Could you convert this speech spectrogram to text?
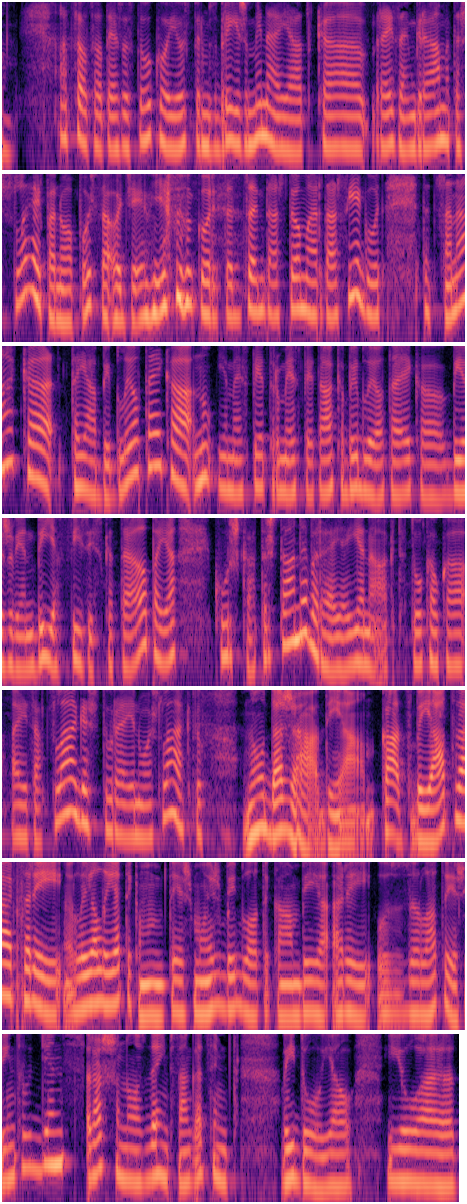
Atsaucoties uz to, ko jūs pirms brīža minējāt, ka reizēm grāmatas slēpa no pusauģiem, ja, kuri centās tomēr tās iegūt, tad sanāk, ka tajā bibliotekā, nu, ja mēs pieturamies pie tā, ka biblioteka bieži vien bija fiziska telpa, ja, kurš katrs tā nevarēja ienākt slēgt? To kaut kā aiz atslēgas turēja noslēgtu? Nu, dažādi, jā. Kāds bija atvērts, arī liela ietekme tieši mūža bibliotekām bija arī uz latviešu inteliģences rašanos 19. gadsimta vidū jau, jo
